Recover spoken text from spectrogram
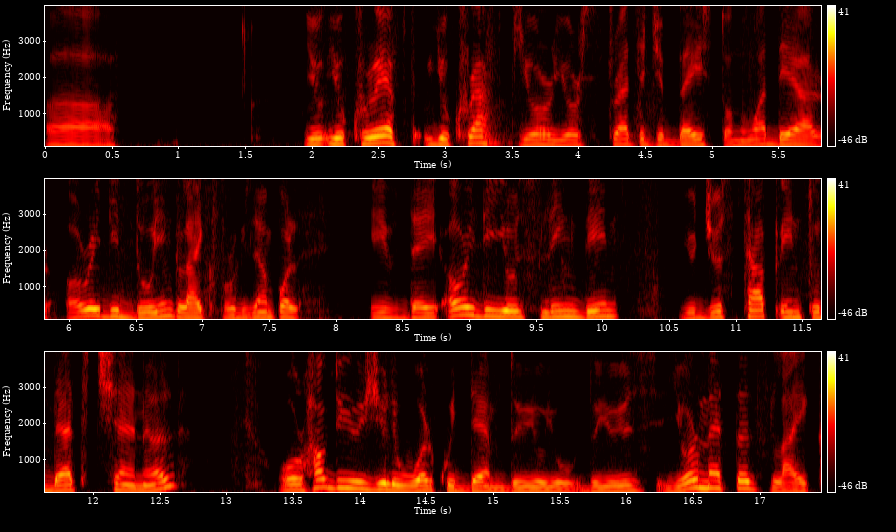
Uh, you you craft you craft your your strategy based on what they are already doing. Like for example, if they already use LinkedIn, you just tap into that channel or how do you usually work with them? Do you do you use your methods like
